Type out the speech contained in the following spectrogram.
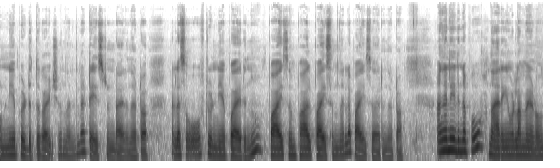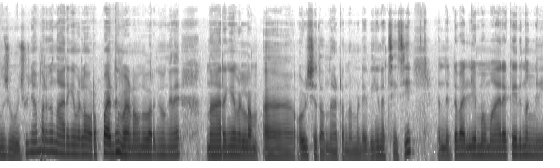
ഉണ്ണിയപ്പം എടുത്ത് കഴിച്ചു. നല്ല ടേസ്റ്റ് ഉണ്ടായിരുന്നു കേട്ടോ. നല്ല സോഫ്റ്റ് ഉണ്ണിയപ്പമായിരുന്നു. പായസം പാൽ പായസം നല്ല പായസമായിരുന്നു കേട്ടോ. അങ്ങനെ ഇരുന്നപ്പോൾ നാരങ്ങ വെള്ളം വേണമെന്ന് ചോദിച്ചു. ഞാൻ പറഞ്ഞു നാരങ്ങ വെള്ളം ഉറപ്പായിട്ടും വേണമെന്ന് പറഞ്ഞു. അങ്ങനെ നാരങ്ങ വെള്ളം ഒഴിച്ച് തന്നു കേട്ടോ നമ്മുടെ വീണ ചേച്ചി. എന്നിട്ട് വല്യമ്മമാരൊക്കെ ഇരുന്ന് അങ്ങനെ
